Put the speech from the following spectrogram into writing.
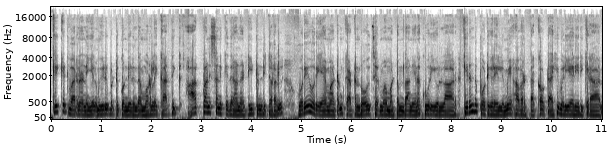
கிரிக்கெட் வர்ணனையில் ஈடுபட்டுக் கொண்டிருந்த முரளி கார்த்திக் ஆப்கானிஸ்தானுக்கு எதிரான டி டுவெண்டி தொடரில் ஒரே ஒரு ஏமாற்றம் கேப்டன் ரோஹித் சர்மா மட்டும்தான் என கூறியுள்ளார். இரண்டு போட்டிகளில் போட்டிகளிலுமே அவர் டக் அவுட் ஆகி வெளியேறியிருக்கிறார்.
